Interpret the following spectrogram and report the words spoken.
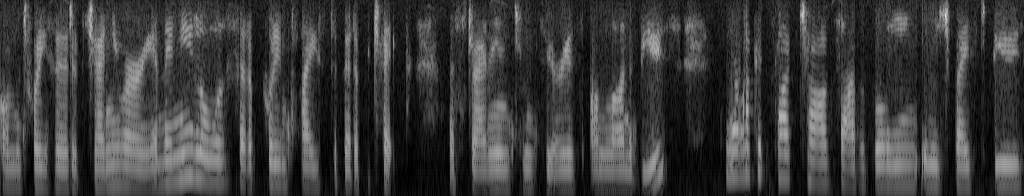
on the 23rd of January, and there are new laws that are put in place to better protect Australians from serious online abuse. You know, like it's like child cyberbullying, image-based abuse,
